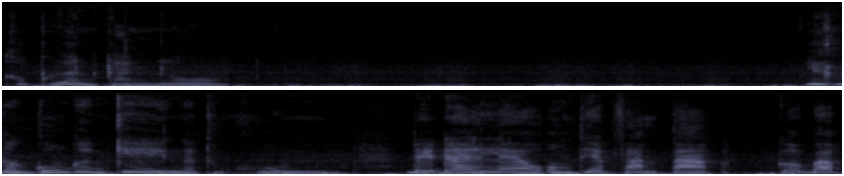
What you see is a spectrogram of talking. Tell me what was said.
เขาเพื่อนกันเราเรื่องกางกงกางเกงอะทุกคนใดๆแล้วองค์เทพสามตาก็แบบ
